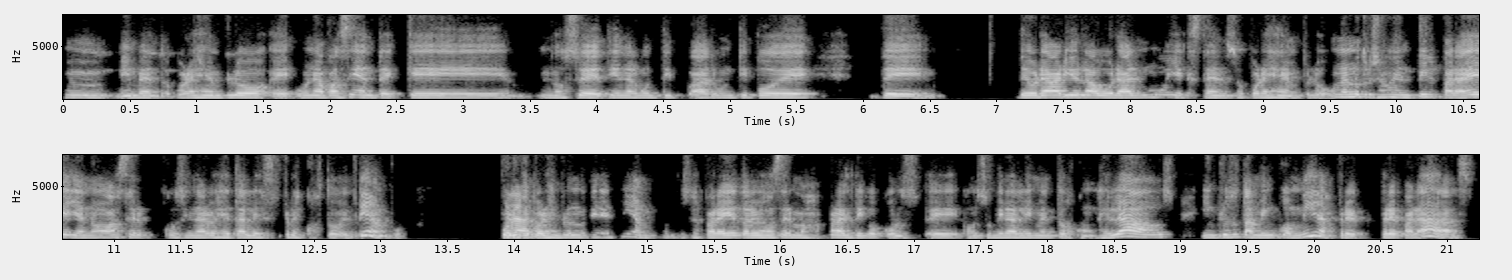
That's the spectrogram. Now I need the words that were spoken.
invento, por ejemplo, eh, una paciente que, no sé, tiene algún tipo, algún tipo de, de, de horario laboral muy extenso, por ejemplo, una nutrición gentil para ella no va a ser cocinar vegetales frescos todo el tiempo porque por ejemplo no tiene tiempo. Entonces para ella tal vez va a ser más práctico eh, consumir alimentos congelados, incluso también comidas preparadas.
